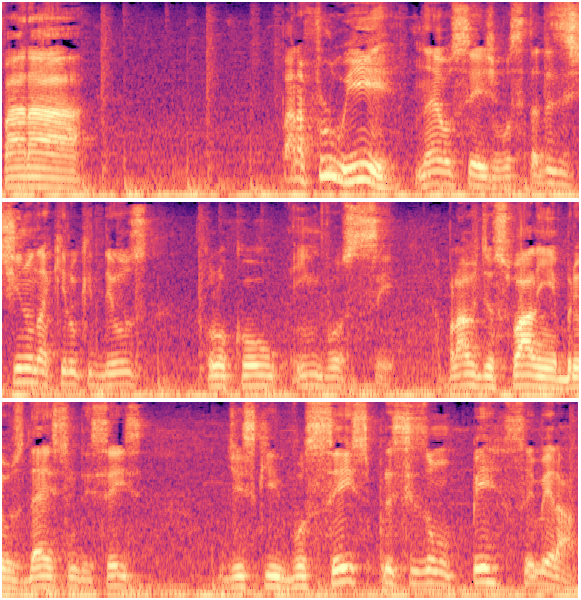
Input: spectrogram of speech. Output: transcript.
para para fluir, né? Ou seja, você está desistindo daquilo que Deus colocou em você. A palavra de Deus fala em Hebreus 10, 36, diz que vocês precisam perseverar,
